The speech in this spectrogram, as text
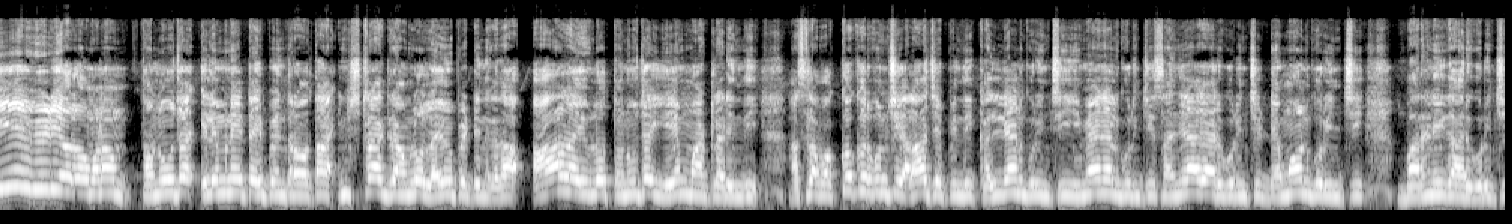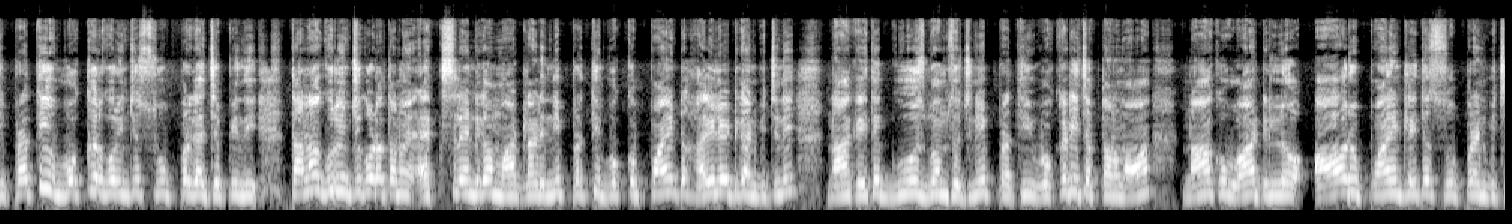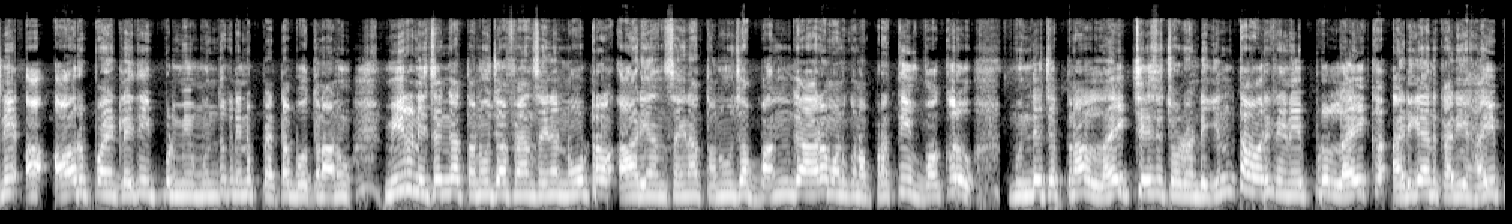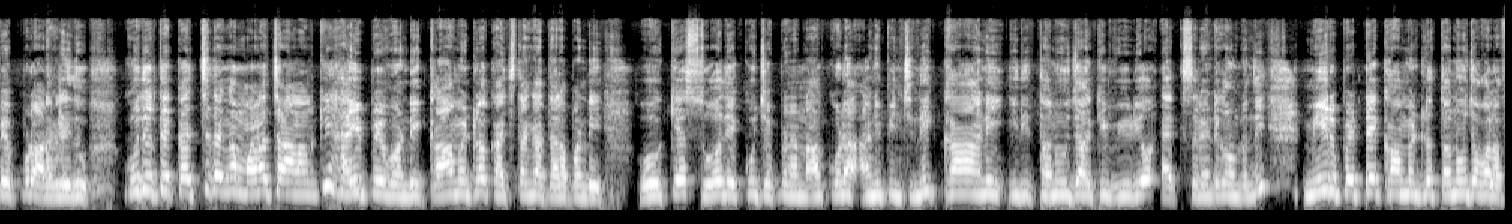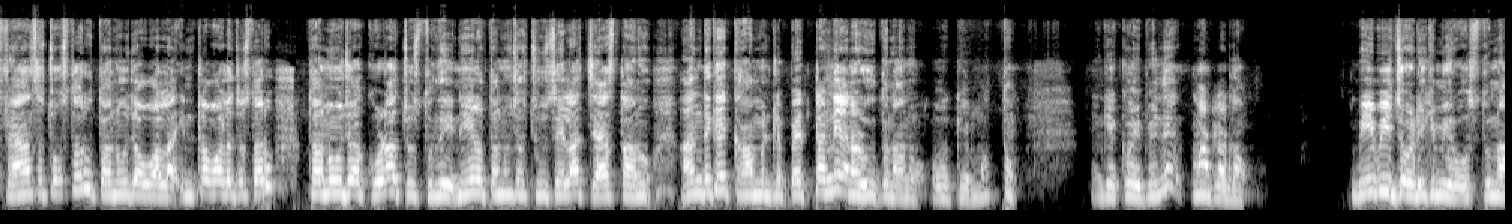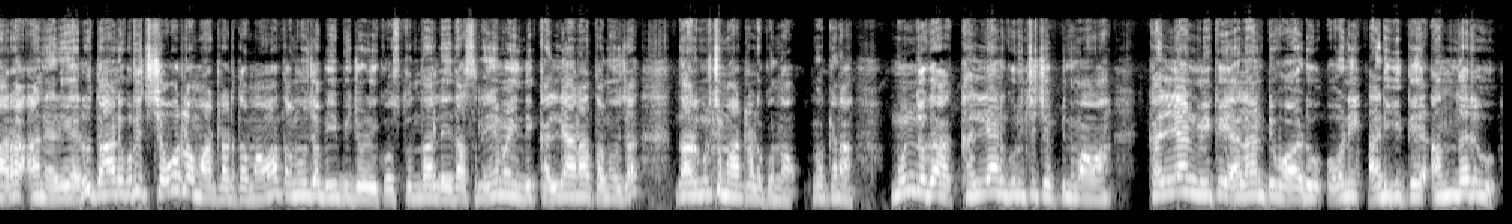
ఈ వీడియోలో మనం తనూజ ఎలిమినేట్ అయిపోయిన తర్వాత ఇన్స్టాగ్రామ్లో లైవ్ పెట్టింది కదా ఆ లైవ్లో తనూజ ఏం మాట్లాడింది? అసలు ఒక్కొక్కరి గురించి ఎలా చెప్పింది? కళ్యాణ్ గురించి ఇమాన్యుల్ గురించి సంజనా గారి గురించి డెమోన్ గురించి భరణి గారి గురించి ప్రతి ఒక్కరి గురించి సూపర్గా చెప్పింది. తన గురించి కూడా తను ఎక్సలెంట్గా మాట్లాడింది. ప్రతి ఒక్క పాయింట్ హైలైట్గా అనిపించింది. నాకైతే గూస్ బంప్స్ వచ్చినాయి. ప్రతి ఒక్కటి చెప్తాను మామ. నాకు వాటిల్లో ఆరు పాయింట్లు అయితే సూపర్ అనిపించినాయి. ఆ ఆరు పాయింట్లు అయితే ఇప్పుడు మీ ముందుకు నేను పెట్టబోతున్నాను. మీరు నిజంగా తనూజ ఫ్యాన్స్ అయినా న్యూట్రల్ ఆడియన్స్ అయినా తనూజ బంగారం అనుకున్న ప్రతి ఒక్కరు ముందే చెప్తున్నా లైక్ చేసి చూడండి. ఇంతవరకు నేను ఎప్పుడు లైక్ అడిగాను కానీ హైప్ ఎప్పుడు అడగలేదు. కుదిరితే ఖచ్చితంగా మన ఛానల్కి హైప్ ఇవ్వండి. కామెంట్లో ఖచ్చితంగా తెలపండి. ఓకే సోది ఎక్కువ చెప్పిన నాకు కూడా అనిపించింది. కానీ ఇది తనూజాకి వీడియో ఎక్సలెంట్గా ఉంటుంది. మీరు పెట్టే కామెంట్లు తనూజ వాళ్ళ ఫ్యాన్స్ చూస్తారు తనూజ వాళ్ళ ఇంట్లో వాళ్ళు చూస్తారు తనూజ కూడా చూస్తుంది. నేను తనూజ చూసేలా చేస్తాను. అందుకే కామెంట్లు పెట్టండి అని అడుగుతున్నాను. ఓకే మొత్తం. ఇంకెక్కువ అయిపోయింది మాట్లాడదాం. బీబీ జోడీకి మీరు వస్తున్నారా అని అడిగారు. దాని గురించి చివరిలో మాట్లాడతాం మామ. తనూజ బీబీ జోడీకి వస్తుందా లేదా? అసలు ఏమైంది? కళ్యాణ తనూజ దాని గురించి మాట్లాడుకుందాం. ఓకేనా? ముందుగా కళ్యాణ్ గురించి చెప్పింది మామ. కళ్యాణ్ మీకు ఎలాంటి వాడు అని అడిగితే అందరూ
